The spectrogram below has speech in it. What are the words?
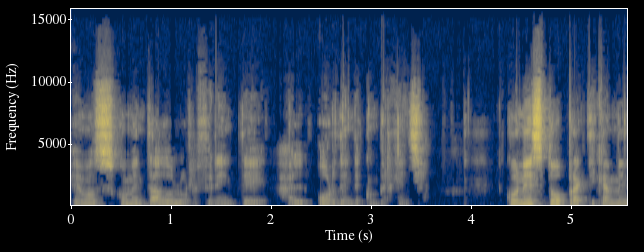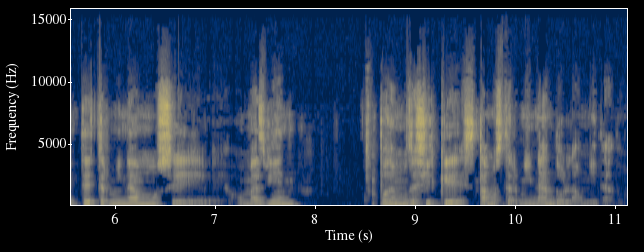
hemos comentado lo referente al orden de convergencia. Con esto prácticamente terminamos, eh, o más bien podemos decir que estamos terminando la unidad 1.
